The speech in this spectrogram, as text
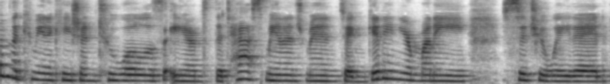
from the communication tools and the task management and getting your money situated,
